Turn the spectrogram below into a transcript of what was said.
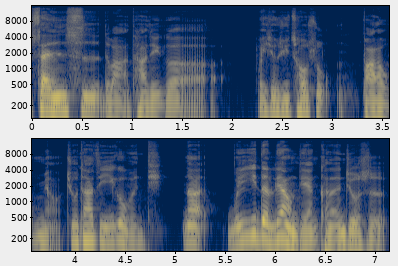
塞恩斯，对吧？他这个。维修区超速罚了五秒，就他这一个问题。那唯一的亮点可能就是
